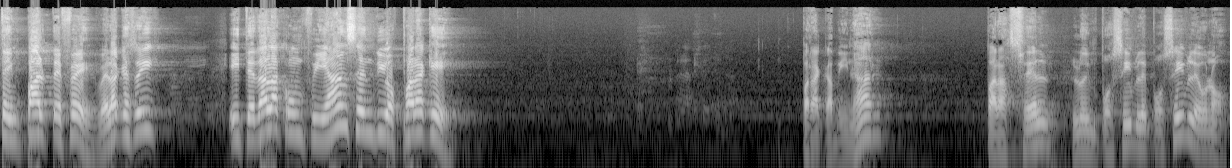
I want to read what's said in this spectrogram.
Te imparte fe, ¿verdad que sí? Y te da la confianza en Dios. ¿Para qué? Para caminar, para hacer lo imposible posible o no.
